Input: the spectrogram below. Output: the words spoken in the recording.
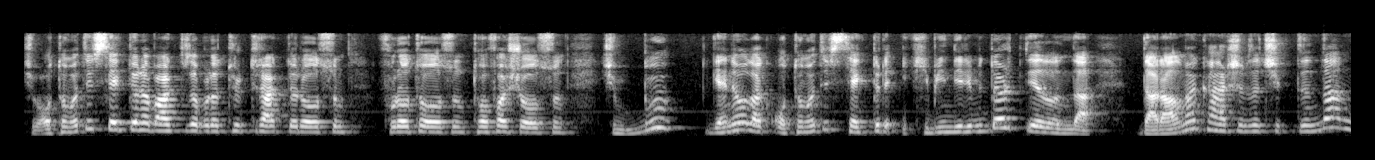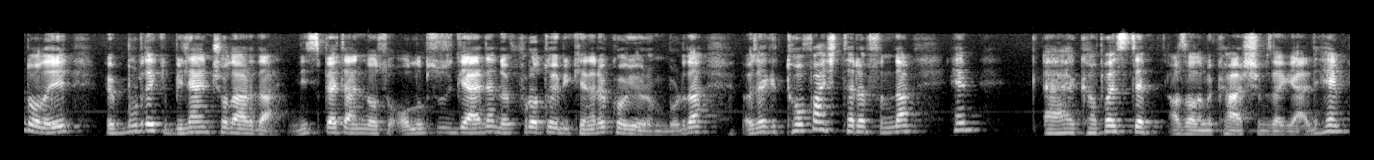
Şimdi otomotiv sektörüne baktığımızda burada Türk Traktörü olsun, Froto olsun, Tofaş olsun. Şimdi bu genel olarak otomotiv sektörü 2024 yılında daralma karşımıza çıktığından dolayı ve buradaki bilançolarda nispeten de olsa olumsuz geldiğinden dolayı Froto'yu bir kenara koyuyorum burada. Özellikle Tofaş tarafından hem e, kapasite azalımı karşımıza geldi. Hem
